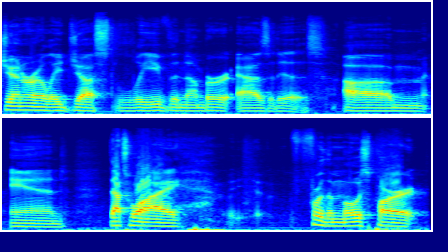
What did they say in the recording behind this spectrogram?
generally just leave the number as it is, um, and that's why for the most part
